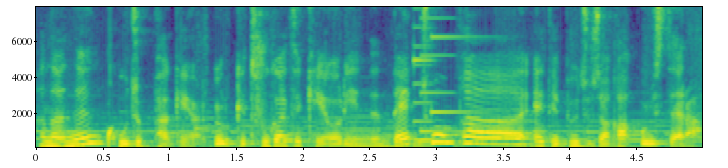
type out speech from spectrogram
하나는 고주파 계열. 이렇게 두 가지 계열이 있는데 초음파의 대표 주자가 울세라,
